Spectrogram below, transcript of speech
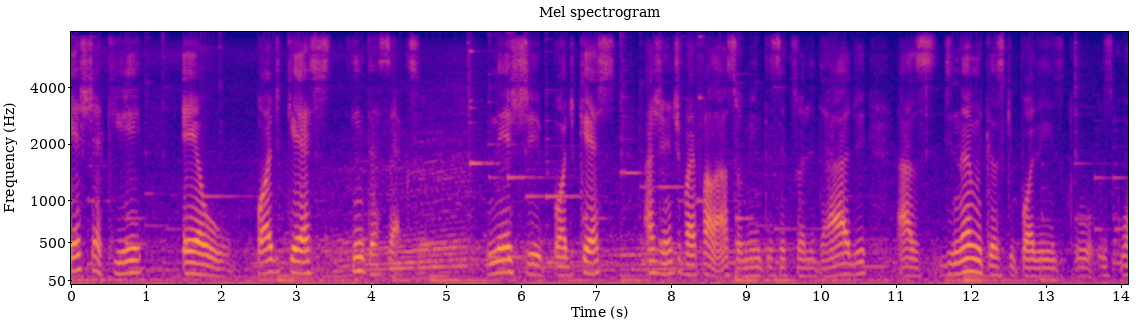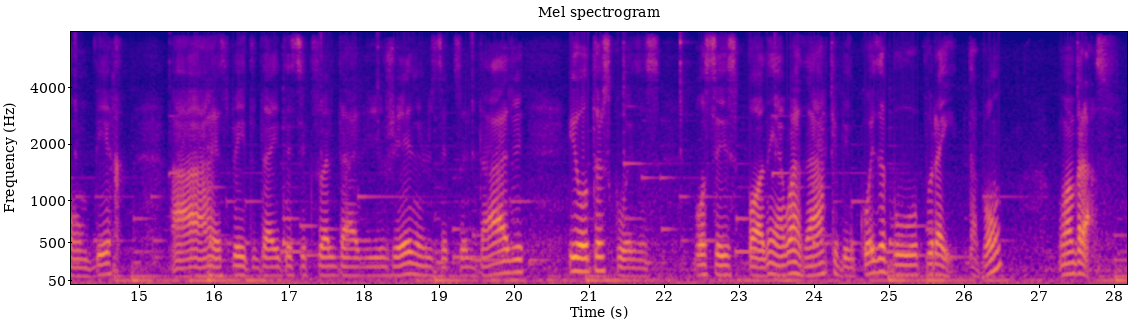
Este aqui é o podcast Intersexo. Neste podcast, a gente vai falar sobre intersexualidade, as dinâmicas que podem esconder a respeito da intersexualidade e o gênero e sexualidade e outras coisas. Vocês podem aguardar que vem coisa boa por aí, tá bom? Um abraço.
